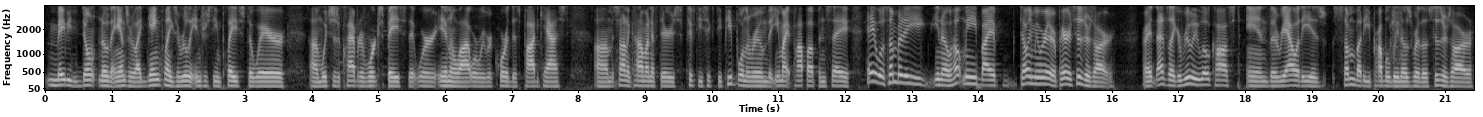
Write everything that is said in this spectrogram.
maybe don't know the answer. Like Gangplank's is a really interesting place to where, um, which is a collaborative workspace that we're in a lot where we record this podcast. Um, it's not uncommon if there's 50, 60 people in the room that you might pop up and say, "Hey, will somebody you know help me by telling me where a pair of scissors are?" Right? That's like a really low cost, and the reality is somebody probably knows where those scissors are.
